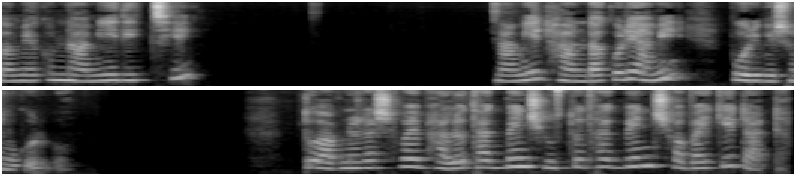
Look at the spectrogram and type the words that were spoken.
তো আমি এখন নামিয়ে দিচ্ছি। নামিয়ে ঠান্ডা করে আমি পরিবেশন করব। তো আপনারা সবাই ভালো থাকবেন, সুস্থ থাকবেন। সবাইকে টাটা।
